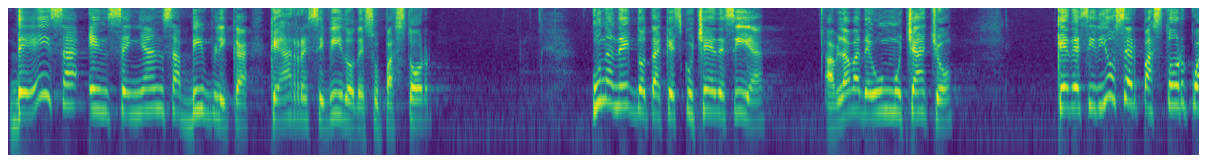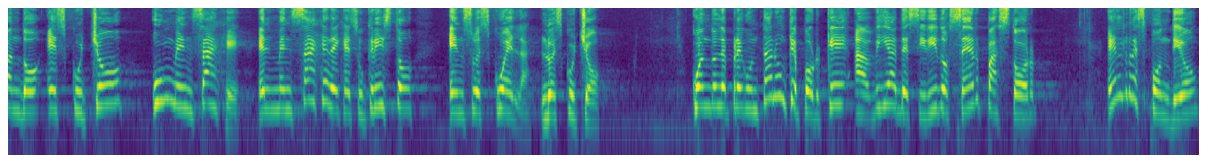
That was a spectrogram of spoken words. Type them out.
de esa enseñanza bíblica que ha recibido de su pastor. Una anécdota que escuché decía, hablaba de un muchacho que decidió ser pastor cuando escuchó un mensaje, el mensaje de Jesucristo en su escuela, lo escuchó. Cuando le preguntaron que por qué había decidido ser pastor, él respondió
